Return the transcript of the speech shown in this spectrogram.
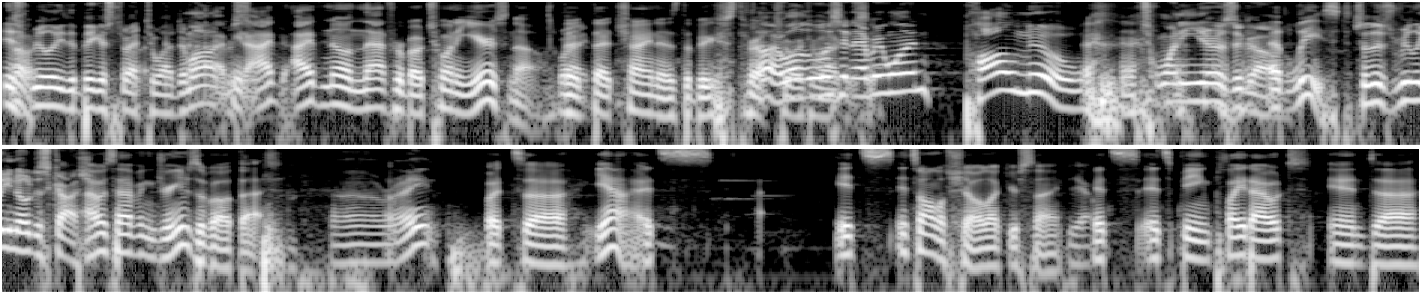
is Oh. really the biggest threat to our democracy. I mean, I've I've known that for about 20 years now. Right. That, that China is the biggest threat. all right, to our well, listen, democracy. everyone. Paul knew 20 years ago, At least. So there's really no discussion. I was having dreams about that. all right. But uh, yeah, it's it's it's all a show, like you're saying. Yeah. It's it's being played out, and uh,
